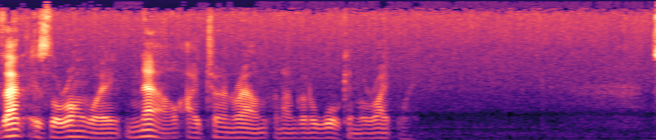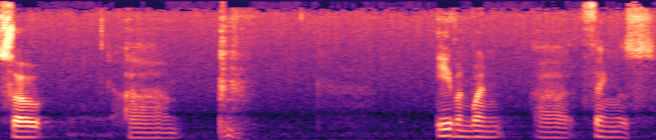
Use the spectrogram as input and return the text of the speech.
that is the wrong way. Now I turn around and I'm going to walk in the right way. So, um, even when uh, things,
